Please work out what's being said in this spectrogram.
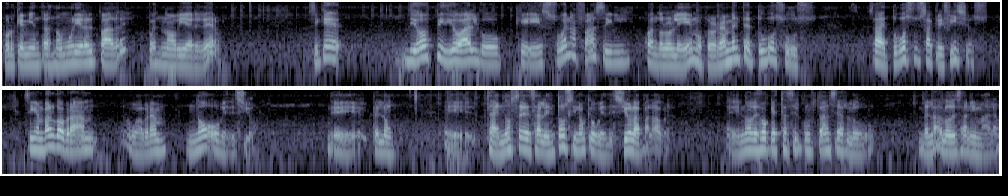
porque mientras no muriera el padre, pues no había heredero. Así que Dios pidió algo que suena fácil cuando lo leemos, pero realmente tuvo sus, tuvo sus sacrificios. Sin embargo, Abraham o Abraham no obedeció. perdón, eh, no se desalentó, sino que obedeció la palabra. Él no dejó que estas circunstancias lo, lo desanimara.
